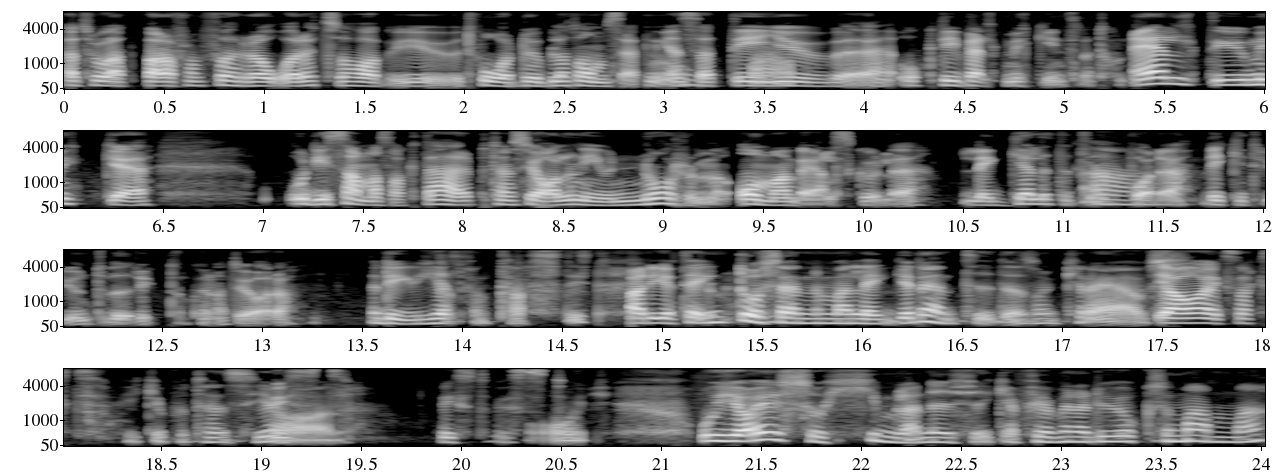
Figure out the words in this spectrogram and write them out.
jag tror att bara från förra året så har vi ju tvådubblat omsättningen så att det är ju, eh, och det är väldigt mycket internationellt, det är ju mycket och det är samma sak där, potentialen är ju enorm om man väl skulle lägga lite tid på det, vilket ju inte vi riktigt har kunnat göra. Det är ju helt fantastiskt. Ja, det är jätte- Tänk då sen när man lägger den tiden som krävs. Ja exakt, Vilken potential. visst. Visst, visst. Oj. Och jag är så himla nyfiken för jag menar du är också mamma.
